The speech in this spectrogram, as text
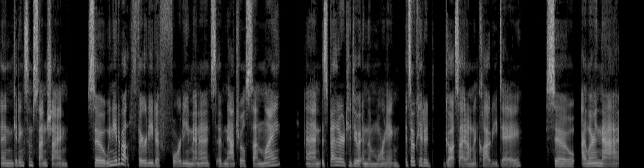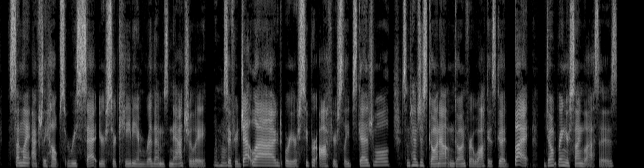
and getting some sunshine. So we need about 30 to 40 minutes of natural sunlight. And it's better to do it in the morning. It's okay to go outside on a cloudy day. So I learned that sunlight actually helps reset your circadian rhythms naturally. Mm-hmm. So if you're jet lagged or you're super off your sleep schedule, sometimes just going out and going for a walk is good. But don't bring your sunglasses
